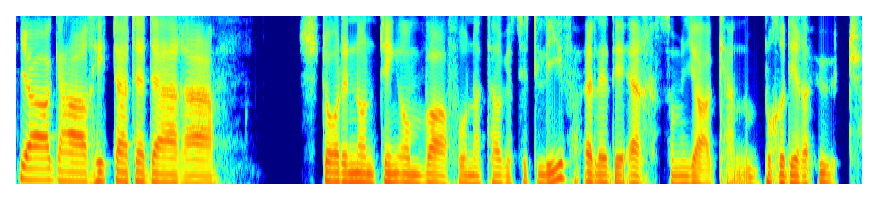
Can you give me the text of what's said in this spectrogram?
Jag har hittat det där. eh, står det någonting om varför hon har tagit sitt liv? Eller det är som jag kan brodera ut?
